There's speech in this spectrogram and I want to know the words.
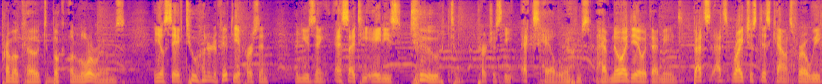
promo code to book Allure rooms, and you'll save 250 a person when using SIT 80s 2 to purchase the Exhale rooms. I have no idea what that means. That's that's righteous discounts for a week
